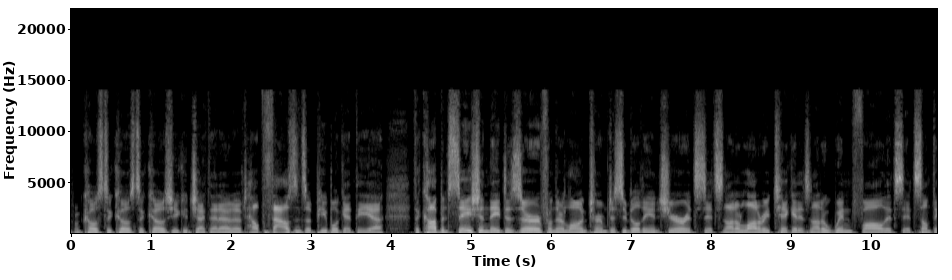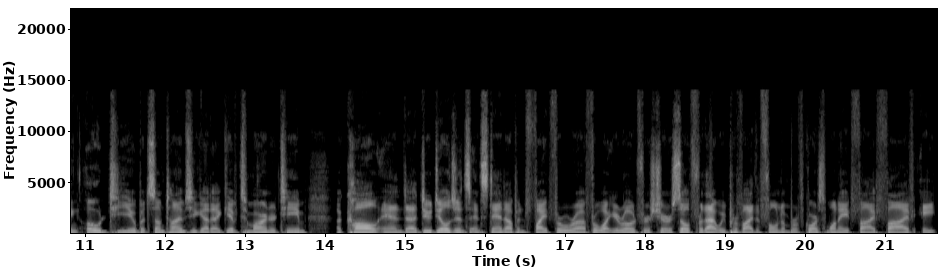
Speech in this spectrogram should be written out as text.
from coast to coast to coast. You can check that out. I've helped thousands of people get the uh, the compensation they deserve from their long term disability insurer. It's it's not a lottery ticket. It's not a windfall. It's it's something owed to you. But sometimes you got to give Tamar and her team a call and uh, due diligence and stand up and fight for uh, for what you're owed for sure. So for that, we provide the phone number, of course, one eight five five eight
